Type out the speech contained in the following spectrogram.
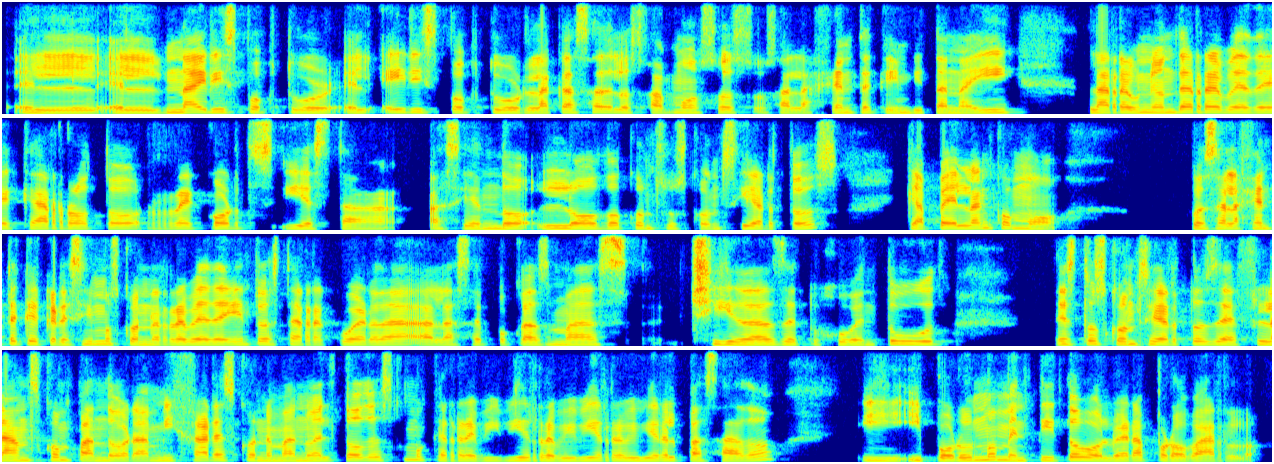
El, el 90s Pop Tour, el 80s Pop Tour, la casa de los famosos, o sea, la gente que invitan ahí, la reunión de RBD que ha roto récords y está haciendo lodo con sus conciertos, que apelan como pues a la gente que crecimos con RBD y entonces te recuerda a las épocas más chidas de tu juventud, estos conciertos de Flans con Pandora, Mijares con Emanuel, todo es como que revivir, revivir, revivir el pasado y, por un momentito volver a probarlo.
